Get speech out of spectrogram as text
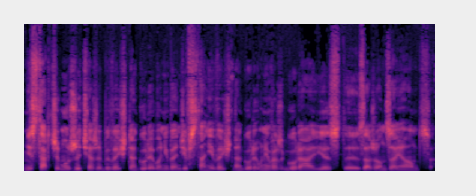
Nie starczy mu życia, żeby wejść na górę, bo nie będzie w stanie wejść na górę, ponieważ góra jest e, zarządzająca.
